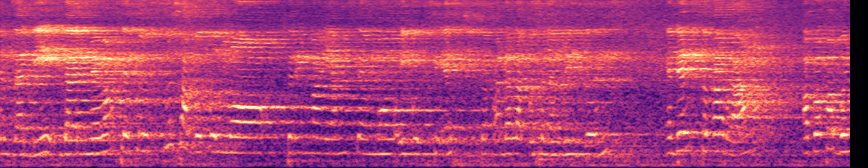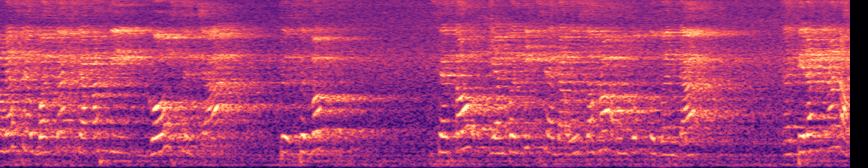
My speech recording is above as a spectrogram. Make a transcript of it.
terjadi dan memang saya sus- susah betul mau terima yang saya mau ikut CSG sebab adalah personal reasons. And then sekarang apa-apa benda saya buatkan saya kasih go saja. Se- sebab saya tahu yang penting saya ada usaha untuk ke benda tidak kira lah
